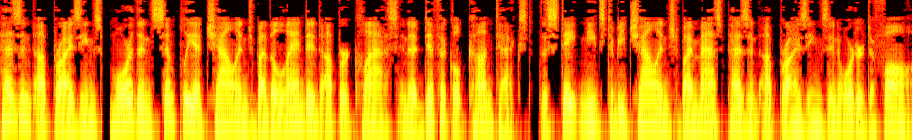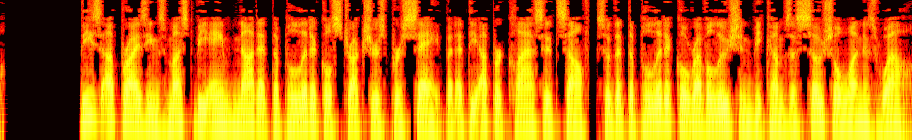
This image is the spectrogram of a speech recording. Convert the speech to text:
Peasant uprisings, more than simply a challenge by the landed upper class in a difficult context, the state needs to be challenged by mass peasant uprisings in order to fall. These uprisings must be aimed not at the political structures per se but at the upper class itself, so that the political revolution becomes a social one as well.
